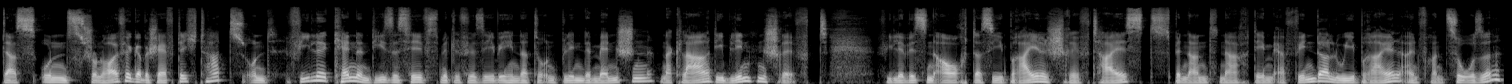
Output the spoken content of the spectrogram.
das uns schon häufiger beschäftigt hat und viele kennen dieses Hilfsmittel für sehbehinderte und blinde Menschen. Na klar, die Blindenschrift. Viele wissen auch, dass sie Breilschrift heißt, benannt nach dem Erfinder Louis Braille, ein Franzose.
